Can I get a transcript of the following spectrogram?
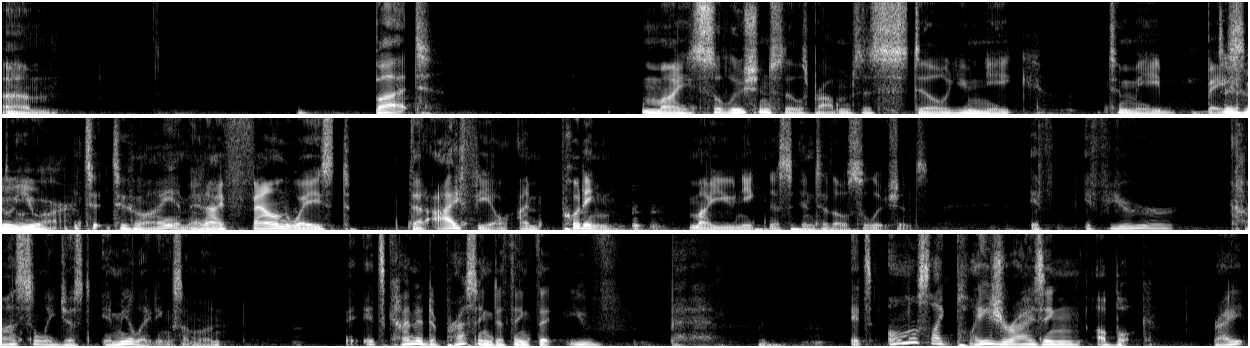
Um, but my solutions to those problems is still unique to me based To who you are. to, to who I am. And I found ways to, that I feel I'm putting my uniqueness into those solutions. If if you're constantly just emulating someone, it's kind of depressing to think that you've it's almost like plagiarizing a book, right?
